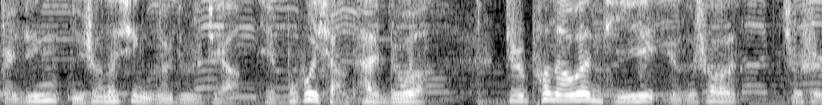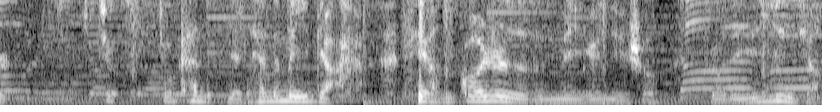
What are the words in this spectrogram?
北京女生的性格就是这样，也不会想太多，就是碰到问题，有的时候就是就就看眼前那么一点儿，那样过日子的那么一个女生，给我的一个印象。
